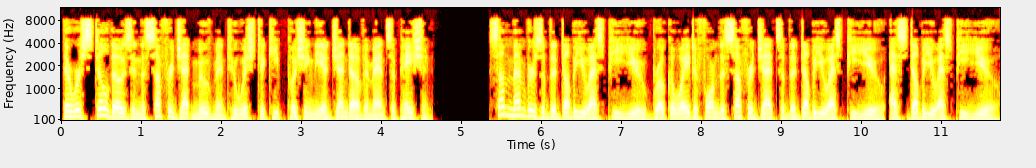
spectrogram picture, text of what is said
There were still those in the suffragette movement who wished to keep pushing the agenda of emancipation. Some members of the WSPU broke away to form the suffragettes of the WSPU SWSPU.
